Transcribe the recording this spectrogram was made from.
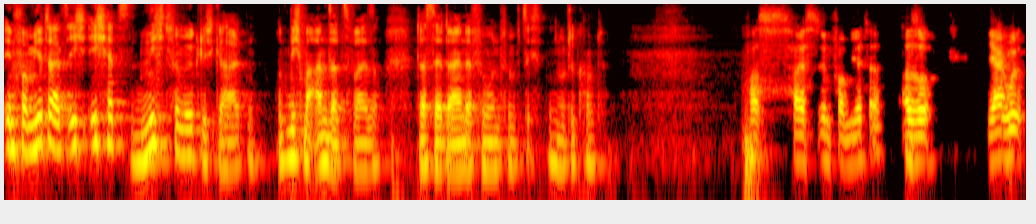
informierter als ich. Ich hätte es nicht für möglich gehalten und nicht mal ansatzweise, dass er da in der 55. Minute kommt. Was heißt informierter? Also, ja gut.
